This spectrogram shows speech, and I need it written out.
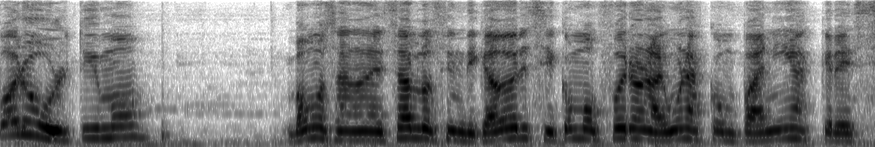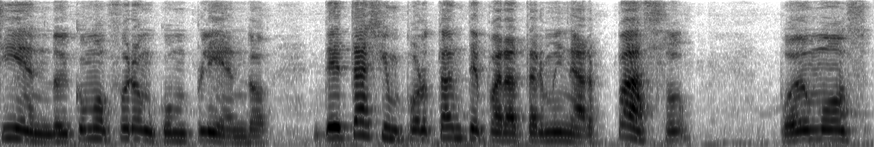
por último, vamos a analizar los indicadores y cómo fueron algunas compañías creciendo y cómo fueron cumpliendo. Detalle importante para terminar. Paso, podemos,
